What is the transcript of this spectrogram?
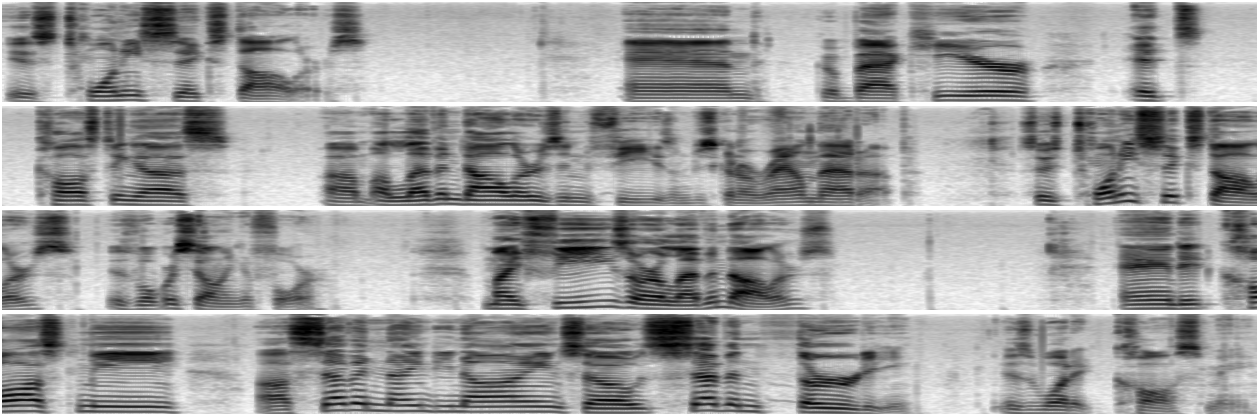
is $26. And go back here, it's costing us um, $11 in fees. I'm just going to round that up. So $26 is what we're selling it for. My fees are $11. And it cost me uh, $7.99, so $7.30 is what it cost me.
